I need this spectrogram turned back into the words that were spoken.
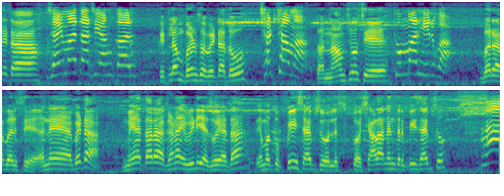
બેટા? જય માતાજી અંકલ. કેટલામાં ભણશો બેટા તું? છઠ્ઠામાં. તો નામ શું છે? ઠુમર હીરવા. બરાબર છે. અને બેટા મેં તારા ઘણા વીડિયો જોયા હતા. એમાં તું પીસ આપશો એટલે શાળાની અંદર પીસ આપશો? હા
